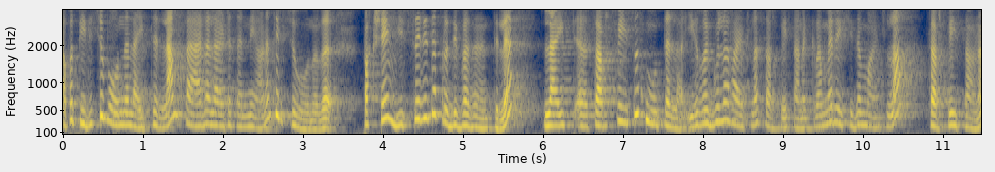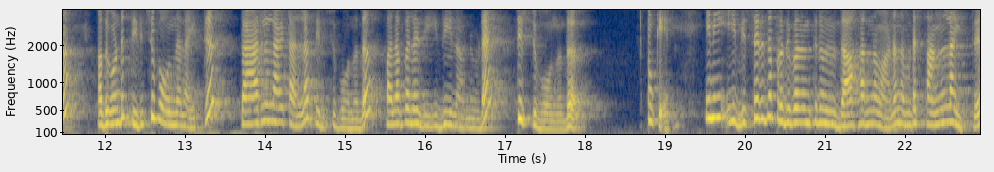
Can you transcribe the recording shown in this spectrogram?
അപ്പോൾ തിരിച്ചു പോകുന്ന ലൈറ്റ് എല്ലാം പാരലായിട്ട് തന്നെയാണ് തിരിച്ചു പോകുന്നത്. പക്ഷേ വിസരിത പ്രതിപതനത്തിൽ ലൈറ്റ് സർഫേസ് സ്മൂത്ത് അല്ല ഇറഗുലർ ആയിട്ടുള്ള സർഫേസ് ആണ് ക്രമരഹിതമായിട്ടുള്ള സർഫേസ് ആണ്. അതുകൊണ്ട് തിരിച്ചു പോകുന്ന ലൈറ്റ് പാരലായിട്ടല്ല തിരിച്ചു പോകുന്നത് പല പല രീതിയിലാണ് ഇവിടെ തിരിച്ചു പോകുന്നത്. ഓക്കെ ഇനി ഈ വിസരിത പ്രതിപതനത്തിന് ഒരു ഉദാഹരണമാണ് നമ്മുടെ സൺലൈറ്റ്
